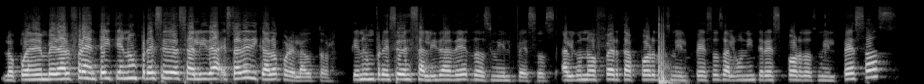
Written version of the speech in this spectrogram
Lo pueden ver al frente y tiene un precio de salida, está dedicado por el autor, tiene un precio de salida de 2 mil pesos. ¿Alguna oferta por 2 mil pesos? ¿Algún interés por 2 mil pesos?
